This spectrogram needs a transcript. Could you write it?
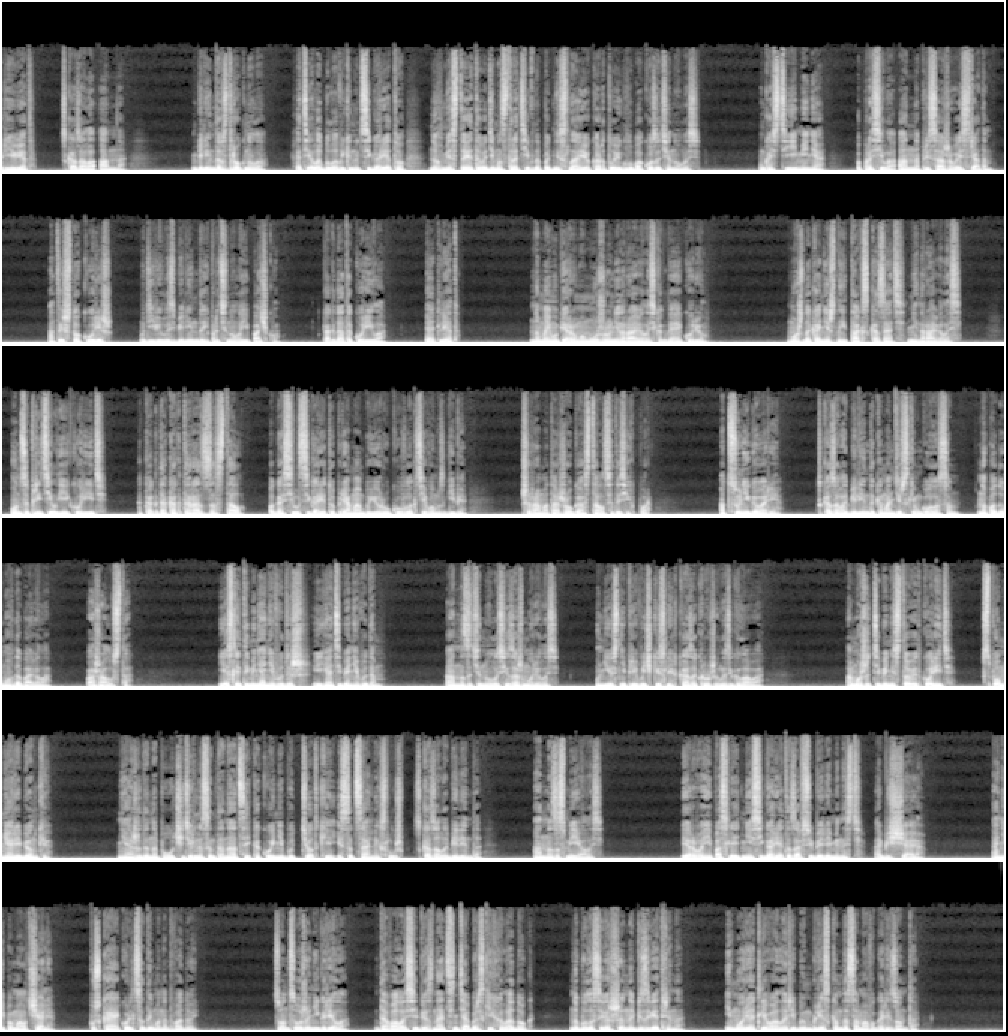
«Привет», — сказала Анна. Белинда вздрогнула, Хотела было выкинуть сигарету, но вместо этого демонстративно поднесла ее к рту и глубоко затянулась. «Угости меня», — попросила Анна, присаживаясь рядом. «А ты что, куришь?» — удивилась Белинда и протянула ей пачку. «Когда-то курила. Пять лет. Но моему первому мужу не нравилось, когда я курю». Можно, конечно, и так сказать, не нравилось. Он запретил ей курить, а когда как-то раз застал, погасил сигарету прямо об ее руку в локтевом сгибе — Шрам от ожога остался до сих пор. «Отцу не говори», — сказала Белинда командирским голосом, но, подумав, добавила. «Пожалуйста». «Если ты меня не выдашь, и я тебя не выдам». Анна затянулась и зажмурилась. У нее с непривычки слегка закружилась голова. «А может, тебе не стоит курить? Вспомни о ребенке. Неожиданно поучительно с интонацией какой-нибудь тетки из социальных служб, сказала Белинда. Анна засмеялась. Первая и последняя сигарета за всю беременность, обещаю. Они помолчали, пуская кольца дыма над водой. Солнце уже не грело, давало себе знать сентябрьский холодок, но было совершенно безветренно, и море отливало рябым блеском до самого горизонта.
